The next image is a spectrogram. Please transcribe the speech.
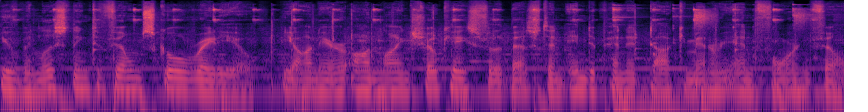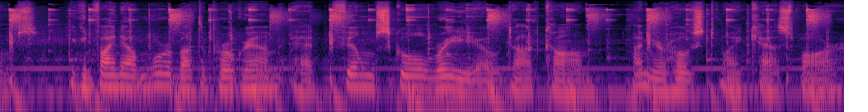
You've been listening to Film School Radio, the on air online showcase for the best in independent documentary and foreign films. You can find out more about the program at filmschoolradio.com. I'm your host, Mike Kaspar.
